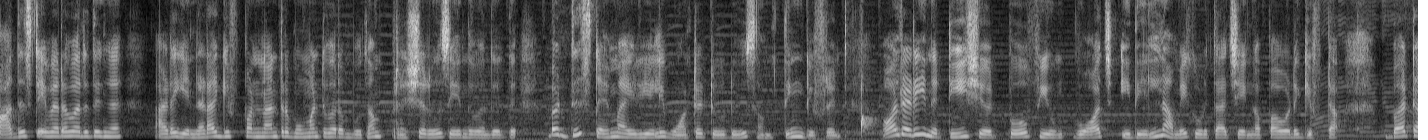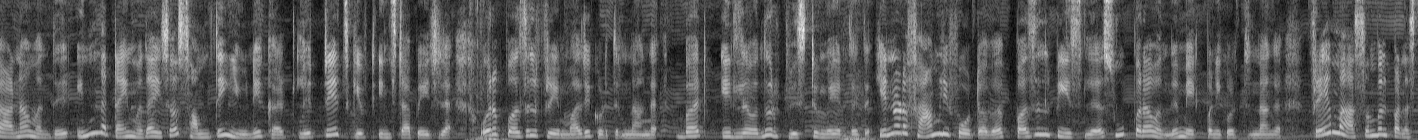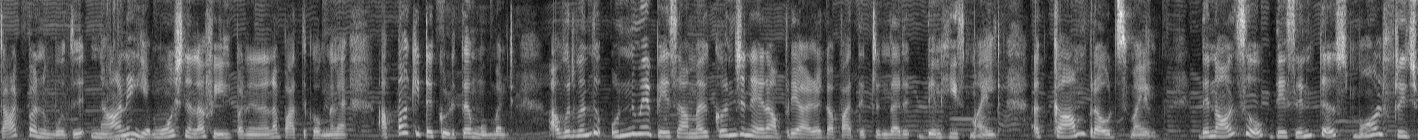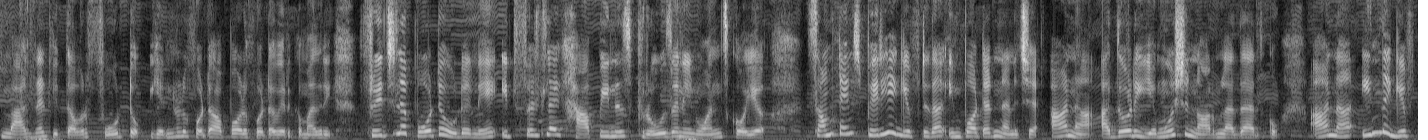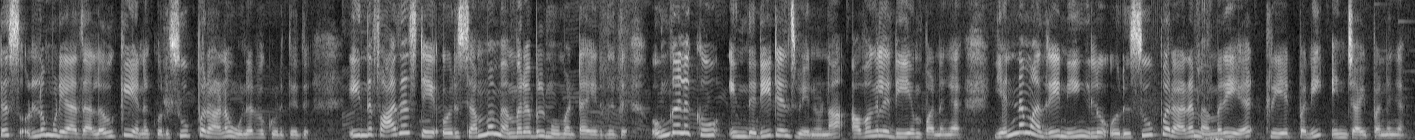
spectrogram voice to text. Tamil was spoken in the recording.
ஃபாதர்ஸ் டே வேற வருதுங்க. அட என்னடா கிஃப்ட் பண்ணலான்ற மூமெண்ட் வரும்போது தான் ப்ரெஷரும் சேர்ந்து வந்துடுது but this time I really wanted to do something different already இந்த டிஷர்ட் பர்ஃப்யூம் வாட்ச் இது எல்லாமே கொடுத்தாச்சு எங்கள் அப்பாவோட கிஃப்டாக பட் ஆனால் வந்து இந்த டைம் வந்து I saw something unique at லிட்ரேட்ஸ் gift Insta பேஜில் ஒரு பர்சல் ஃப்ரேம் மாதிரி கொடுத்துருந்தாங்க. பட் இதில் வந்து ஒரு ட்விஸ்ட்டுமே இருந்தது. என்னோட ஃபேமிலி ஃபோட்டோவை பசில் பீஸில் சூப்பராக வந்து மேக் பண்ணி கொடுத்துருந்தாங்க. ஃப்ரேமை அசம்பிள் பண்ண ஸ்டார்ட் பண்ணும்போது நானே எமோஷ்னலாக ஃபீல் பண்ணேன்னா பார்த்துக்கோங்களேன். அப்பா கிட்ட கொடுத்த மூமெண்ட் அவர் வந்து ஒன்றுமே பேசாமல் கொஞ்ச நேரம் அப்படியே அழகாக பார்த்துட்டு இருந்தார். Then he smiled a calm, proud smile. Then also they sent small fridge magnet with our photo என்னோட ஃபோட்டோ அப்பாவோட ஃபோட்டோ இருக்க மாதிரி. ஃப்ரிட்ஜில் போட்ட உடனே it felt like happiness frozen in one square sometimes பெரிய கிஃப்ட் தான் இம்பார்ட்டன்ட் நினச்சேன். ஆனால் அதோட எமோஷன் நார்மலாக தான் இருக்கும். ஆனால் இந்த கிஃப்ட்டை சொல்ல முடியாத அளவுக்கு எனக்கு ஒரு சூப்பரான உணர்வு கொடுத்தது. இந்த ஃபாதர்ஸ் டே ஒரு செம்ம மெமரபிள் மூமெண்ட்டாக இருந்தது. உங்களுக்கும் இந்த டீட்டெயில்ஸ் வேணும்னா அவங்கள டிஎம் பண்ணுங்கள் என்ன மாதிரி நீங்களும் ஒரு சூப்பரான மெமரியை க்ரியேட் பண்ணி என்ஜாய் பண்ணுங்கள்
